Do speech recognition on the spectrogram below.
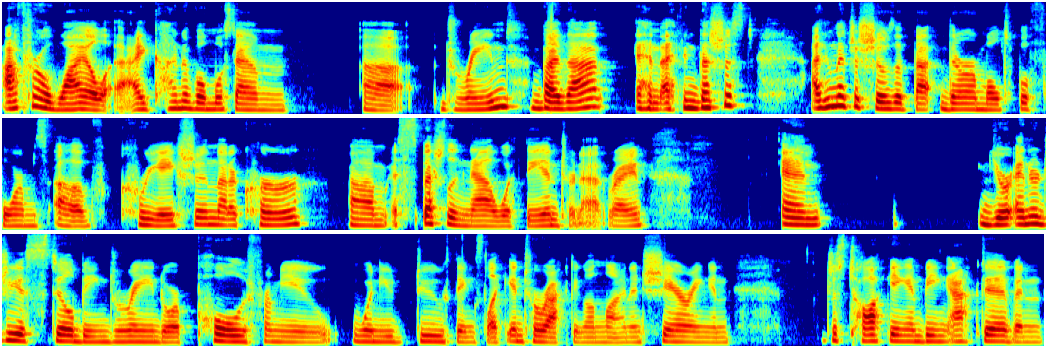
after a while, I kind of almost am uh, drained by that. And I think that's just, I think that just shows that, that there are multiple forms of creation that occur, um, especially now with the internet, right? And your energy is still being drained or pulled from you when you do things like interacting online and sharing and just talking and being active and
